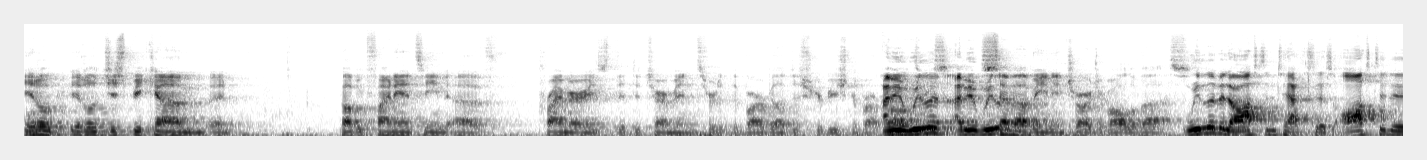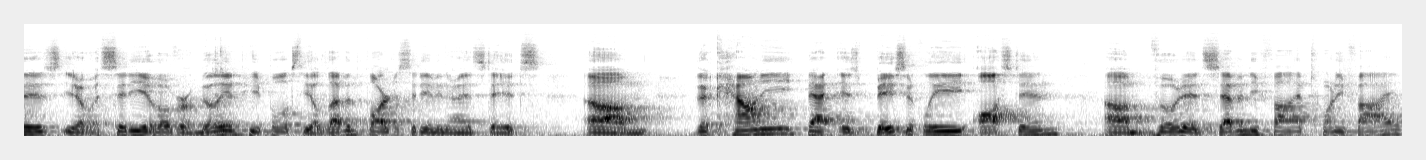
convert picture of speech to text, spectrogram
It'll it'll just become a public financing of primaries that determine sort of the barbell distribution of our. I mean, we live- I mean, we somehow being in charge of all of us. We live in Austin, Texas. Austin is, you know, a city of over a million people. It's the 11th largest city in the United States. Um, the county that is basically Austin um, voted 75-25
